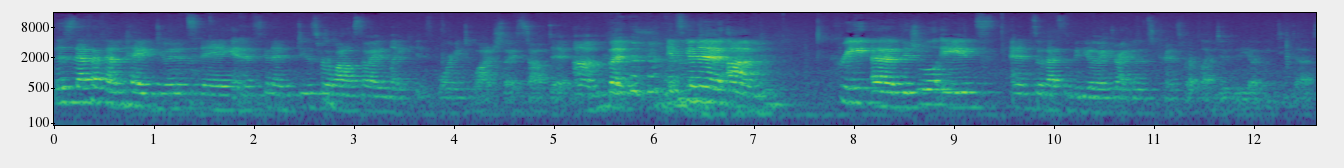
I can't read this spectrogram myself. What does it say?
this is FFmpeg doing its thing, and it's gonna do this for a while, so I like, it's boring to watch, so I stopped it. Um, but it's gonna, um, create a visual aids, and so that's the video I dragged in this transfer collective video BT does.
